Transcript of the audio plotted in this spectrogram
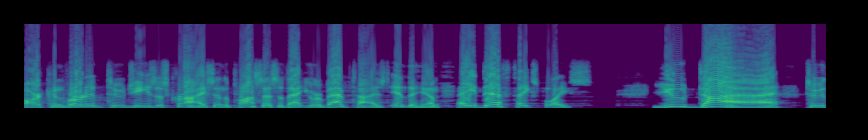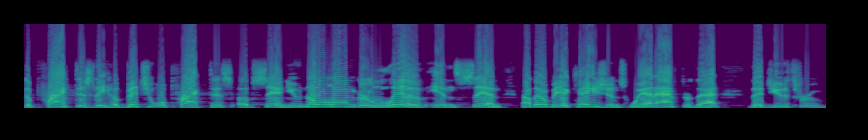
are converted to Jesus Christ, in the process of that, you are baptized into Him, a death takes place. You die to the practice, the habitual practice of sin. You no longer live in sin. Now, there'll be occasions when, after that, that you, through,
